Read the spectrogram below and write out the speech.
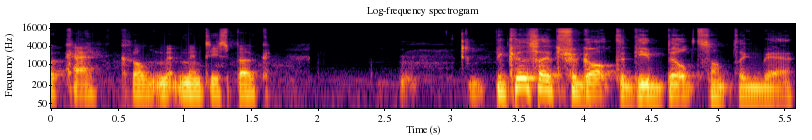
okay, cool. M- Minty spoke. Because I'd forgot that you built something there,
